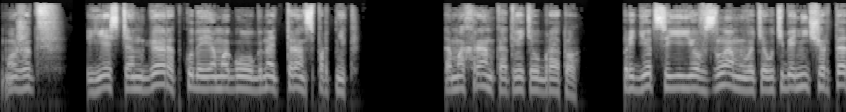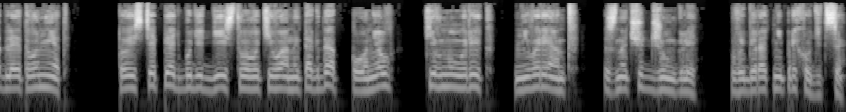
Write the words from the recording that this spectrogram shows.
Может, есть ангар, откуда я могу угнать транспортник?» «Там охранка», — ответил брату. «Придется ее взламывать, а у тебя ни черта для этого нет. То есть опять будет действовать Иван, и тогда...» «Понял», — кивнул Рик. «Не вариант. Значит, джунгли. Выбирать не приходится».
